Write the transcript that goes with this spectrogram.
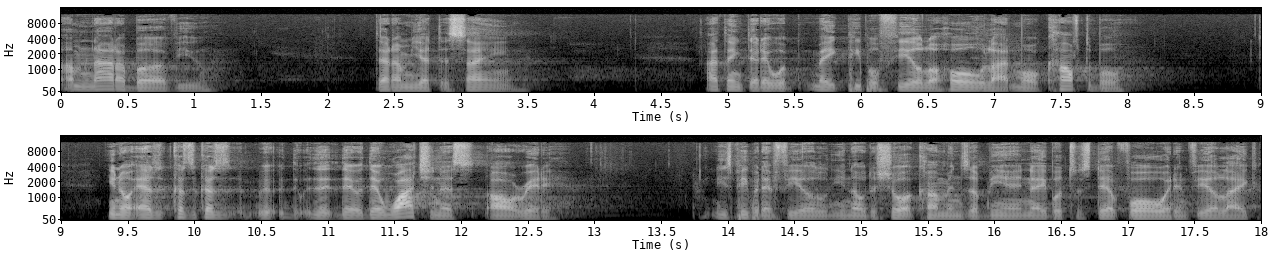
I'm not above you, that I'm yet the same. I think that it would make people feel a whole lot more comfortable You know, as because because they're they're watching us already. These people that feel you know the shortcomings of being able to step forward and feel like,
